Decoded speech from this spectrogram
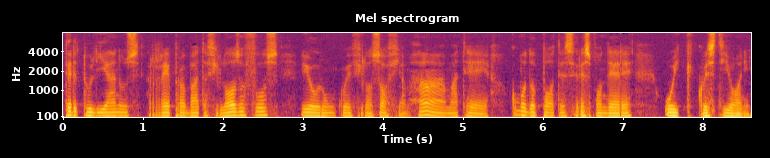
Tertullianus reprobata philosophos eorumque philosophiam ah, ha mate commodo potes respondere uic questioni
